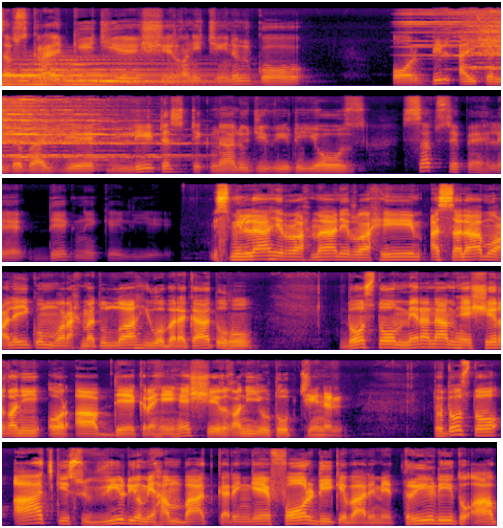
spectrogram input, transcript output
सब्सक्राइब कीजिए शेरवानी चैनल को और बिल आइकन दबाइए लेटेस्ट टेक्नोलॉजी वीडियोस सबसे पहले देखने के लिए। अस्सलामु अलैकुम वरहमतुल्लाहि वबरकातुहू। दोस्तों, मेरा नाम है शेर गनी और आप देख रहे हैं शेर गनी यूट्यूब चैनल। तो दोस्तों, आज की इस वीडियो में हम बात करेंगे 4D के बारे में। 3D तो आप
